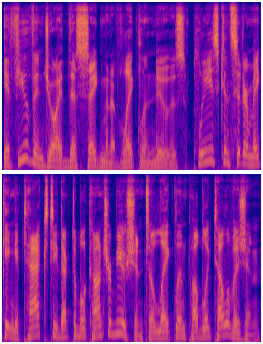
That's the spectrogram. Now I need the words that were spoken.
If you've enjoyed this segment of Lakeland News, please consider making a tax-deductible contribution to Lakeland Public Television.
